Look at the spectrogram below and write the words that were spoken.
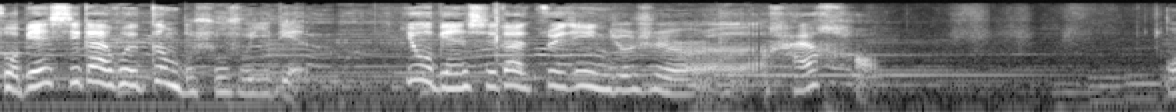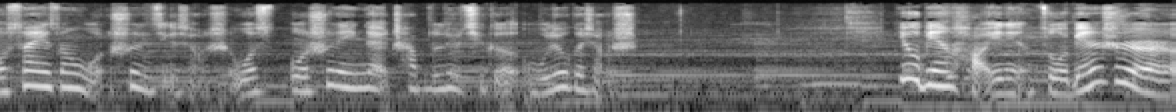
左边膝盖会更不舒服一点。右边膝盖最近就是还好。我算一算，我睡了几个小时，我我睡的应该也差不多六七个五六个小时。右边好一点，左边是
